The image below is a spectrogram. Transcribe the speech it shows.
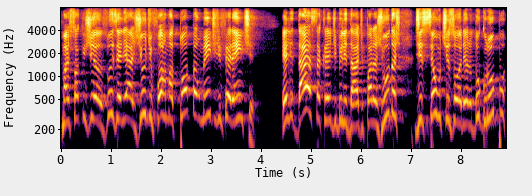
Mas só que Jesus, ele agiu de forma totalmente diferente. Ele dá essa credibilidade para Judas de ser o tesoureiro do grupo,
